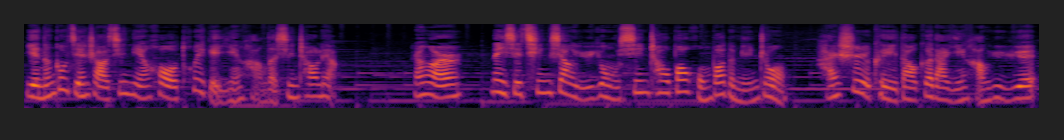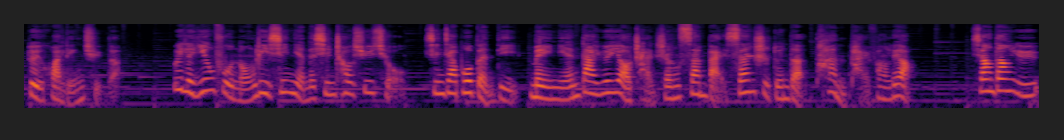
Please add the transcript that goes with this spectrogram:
也能够减少新年后退给银行的新钞量。然而，那些倾向于用新钞包红包的民众，还是可以到各大银行预约兑换领取的。为了应付农历新年的新钞需求，新加坡本地每年大约要产生三百三十吨的碳排放量，相当于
